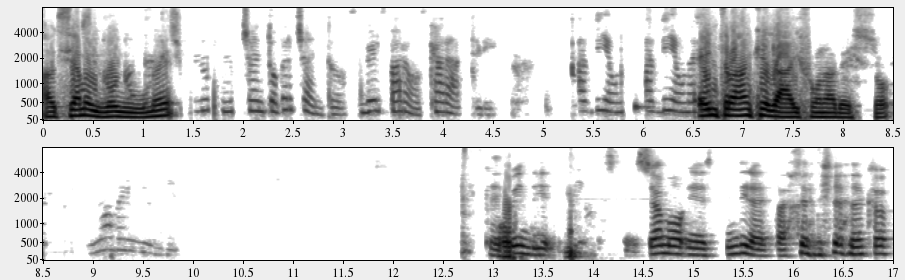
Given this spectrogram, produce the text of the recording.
alziamo il volume. 100% del paro caratteri. Entra anche l'iPhone adesso. Ok, oh. quindi siamo in diretta. Ecco,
